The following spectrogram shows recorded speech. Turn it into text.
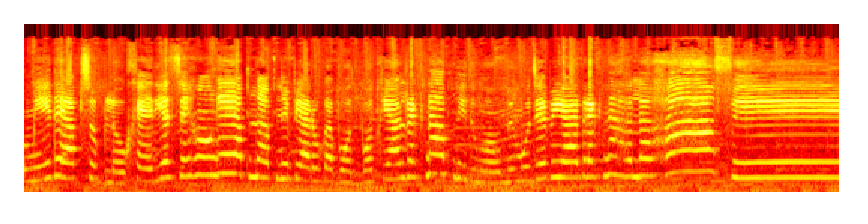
उम्मीद है आप सब लोग खैरियत से होंगे। अपना अपने प्यारों का बहुत बहुत ख्याल रखना, अपनी दुआओं में मुझे भी याद रखना। हाफिज।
